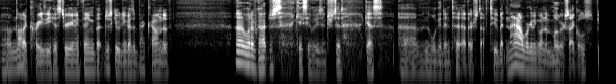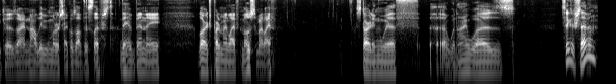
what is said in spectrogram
Um, not a crazy history or anything, but just giving you guys a background of uh, what I've got, just in case anybody's interested, I guess. Um, and we'll get into other stuff too. But now we're going to go into motorcycles because I'm not leaving motorcycles off this list. They have been a large part of my life, most of my life, starting with uh, when I was six or seven.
